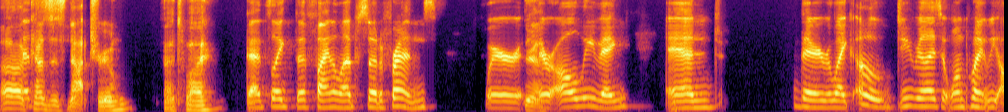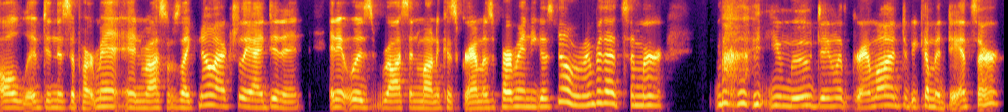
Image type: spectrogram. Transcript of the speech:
Uh, because it's not true. That's why. That's like the final episode of Friends where Yeah. they're all leaving and they're like, Oh, do you realize at one point we all lived in this apartment? And Ross was like, No, actually, I didn't. And it was Ross and Monica's grandma's apartment. And he goes, No, remember that summer you moved in with grandma to become a dancer?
